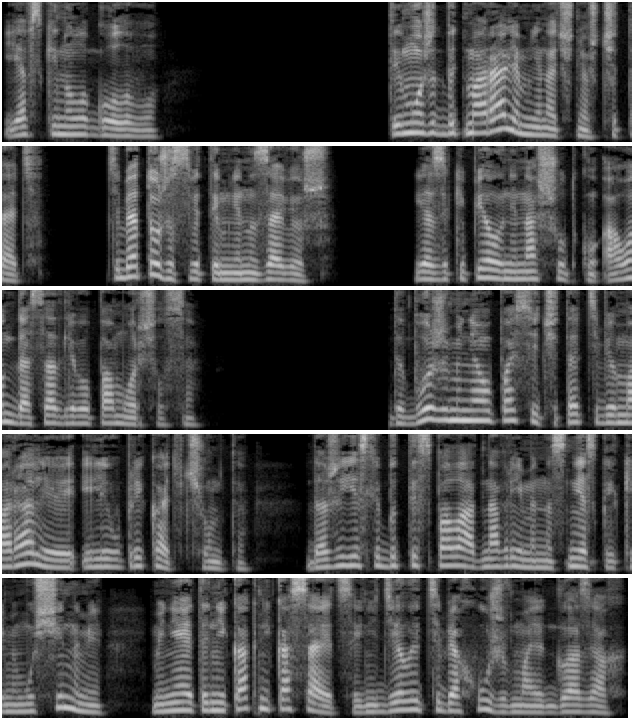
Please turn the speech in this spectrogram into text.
Я вскинула голову. «Ты, может быть, морали мне начнешь читать? Тебя тоже святым не назовешь. Я закипела не на шутку, а он досадливо поморщился. «Да боже меня упаси, читать тебе морали или упрекать в чем-то. Даже если бы ты спала одновременно с несколькими мужчинами, меня это никак не касается и не делает тебя хуже в моих глазах.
